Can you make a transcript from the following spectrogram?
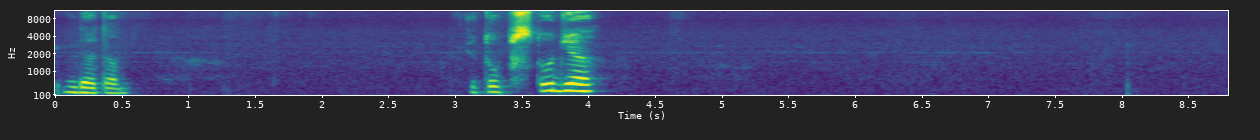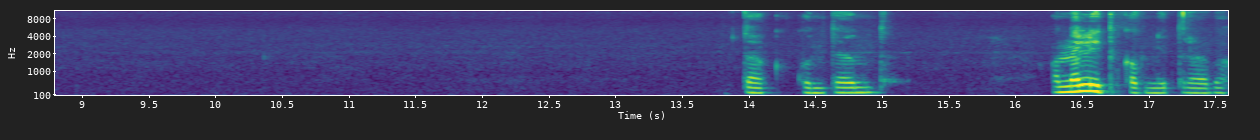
Де там? YouTube студія. Так, контент. Аналітика мені треба.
